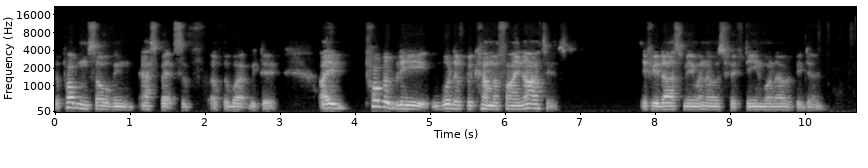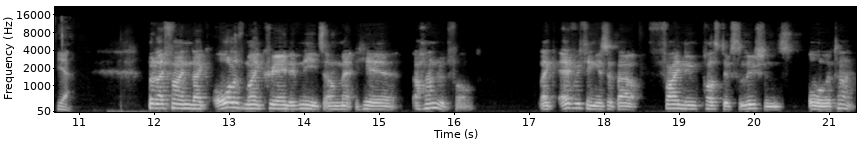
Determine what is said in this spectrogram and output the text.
the problem solving aspects of, of the work we do. I probably would have become a fine artist if you'd asked me when I was 15 what I would be doing. Yeah. but I find like all of my creative needs are met here a hundredfold. Like everything is about finding positive solutions all the time.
